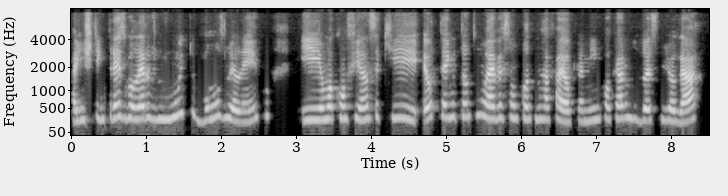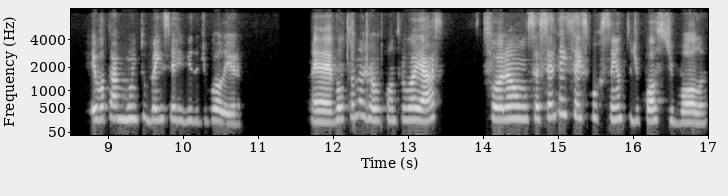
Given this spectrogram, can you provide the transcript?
A gente tem três goleiros muito bons no elenco e uma confiança que eu tenho tanto no Everson quanto no Rafael. Para mim, qualquer um dos dois que jogar, eu vou estar muito bem servido de goleiro. É, voltando ao jogo contra o Goiás, foram 66% de posse de bola.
